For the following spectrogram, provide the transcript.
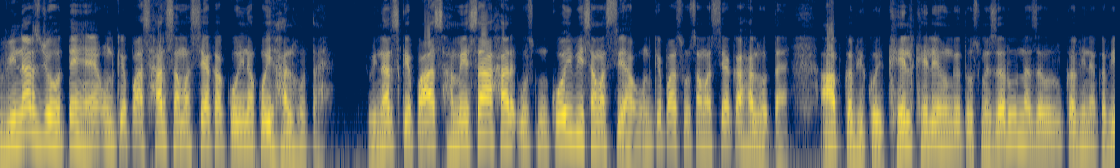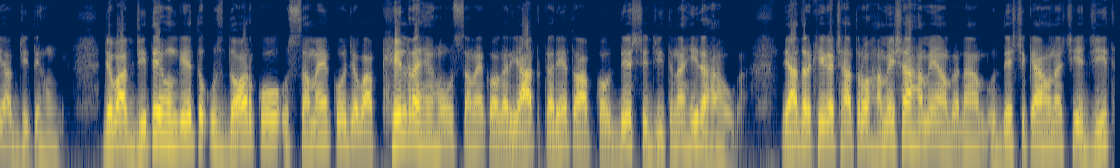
विनर्स जो होते हैं उनके पास हर समस्या का कोई ना कोई हल होता है। विनर्स के पास हमेशा हर उस, कोई भी समस्या हो, उनके पास वो समस्या का हल होता है। आप कभी कोई खेल खेले होंगे तो उसमें ज़रूर ना ज़रूर कभी ना कभी आप जीते होंगे। जब आप जीते होंगे तो उस दौर को, उस समय को जब आप खेल रहे हो, उस समय को अगर याद करें तो आपका उद्देश्य जीतना ही रहा होगा। याद रखिएगा छात्रों, हमेशा हमें अपना उद्देश्य क्या होना चाहिए? जीत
